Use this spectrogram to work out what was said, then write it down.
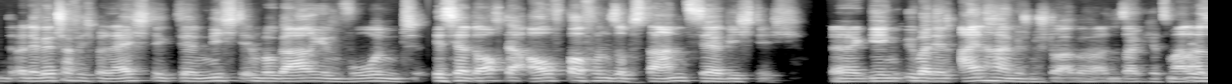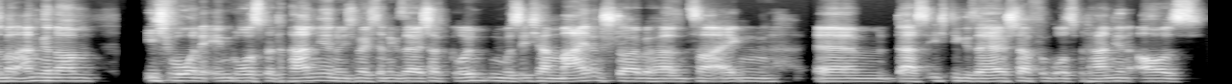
der wirtschaftlich Berechtigte nicht in Bulgarien wohnt, ist ja doch der Aufbau von Substanz sehr wichtig äh, gegenüber den einheimischen Steuerbehörden, sage ich jetzt mal. Also mal angenommen, ich wohne in Großbritannien und ich möchte eine Gesellschaft gründen, muss ich ja meinen Steuerbehörden zeigen, ähm, dass ich die Gesellschaft von Großbritannien aus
